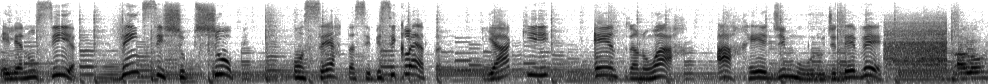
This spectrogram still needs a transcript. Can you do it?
Ele anuncia, vende-se chup-chup, conserta-se bicicleta. E aqui entra no ar a rede muro de TV. Alô,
